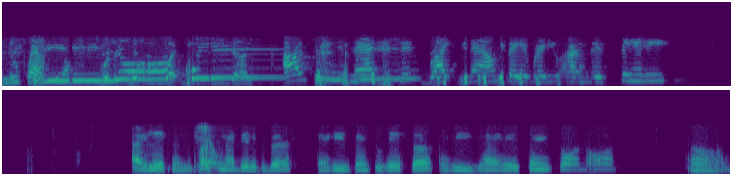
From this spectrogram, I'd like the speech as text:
new platform. This is what needs to be done. I'm tweeting that shit right now. Say it radio. I'm Miss Sandy. Hey, listen, the person that did it the best, and he's been through his stuff, and he had his things going on. Um,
